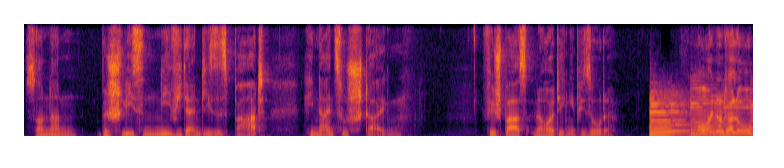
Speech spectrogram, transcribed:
sondern beschließen, nie wieder in dieses Bad hineinzusteigen. Viel Spaß in der heutigen Episode. Moin und hallo,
